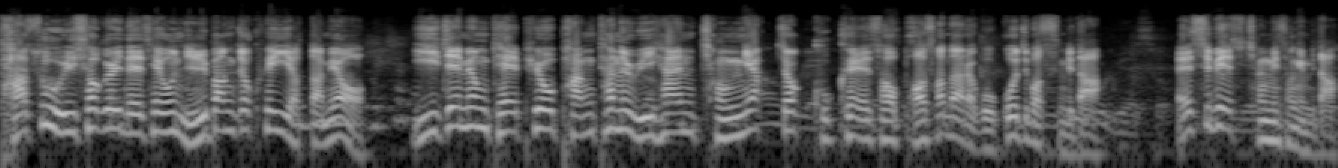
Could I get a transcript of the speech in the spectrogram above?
다수 의석을 내세운 일방적 회의였다며 이재명 대표 방탄을 위한 정략적 국회에서 벗어나라고 꼬집었습니다. SBS 장민성입니다.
